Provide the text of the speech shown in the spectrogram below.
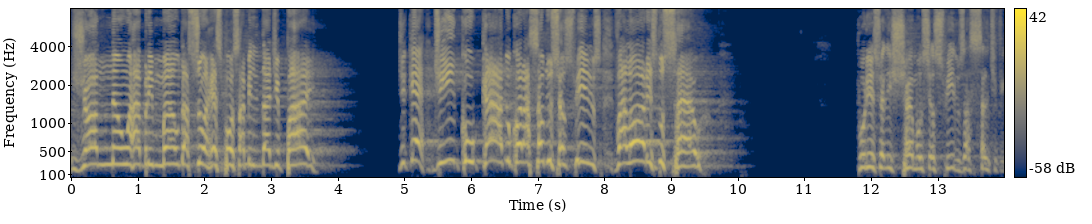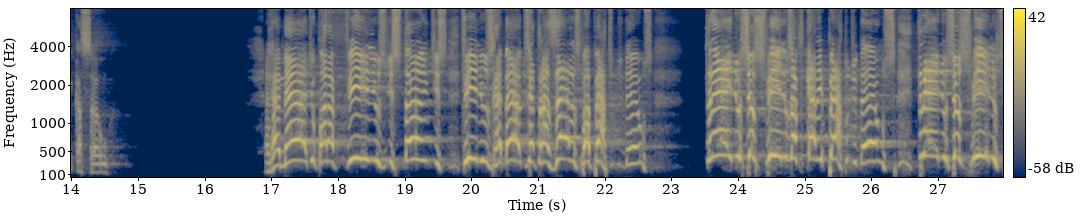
Jó não abre mão da sua responsabilidade de pai. De quê? De inculcar no coração dos seus filhos valores do céu. Por isso ele chama os seus filhos à santificação. Remédio para filhos distantes, filhos rebeldes, é trazê-los para perto de Deus. Treine os seus filhos a ficarem perto de Deus. Treine os seus filhos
